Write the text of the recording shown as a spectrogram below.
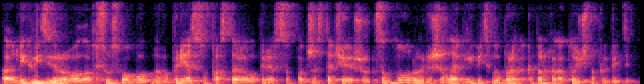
ликвидировала всю свободную прессу, поставила прессу под жесточайшую цензуру и решила объявить выборы, на которых она точно победит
